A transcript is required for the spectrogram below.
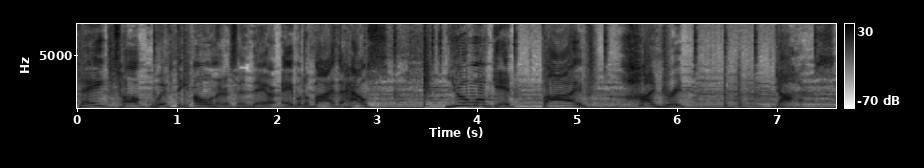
they talk with the owners and they are able to buy the house, you will get $500.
